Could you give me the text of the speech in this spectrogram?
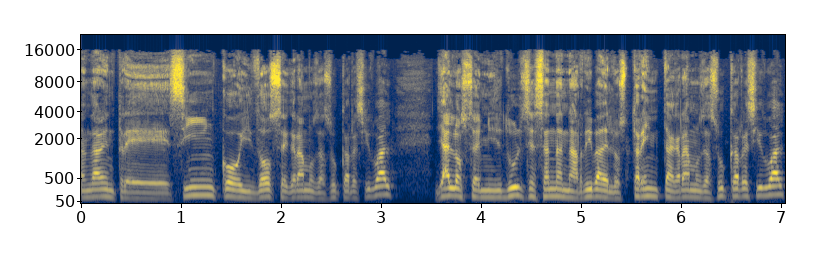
andar entre 5 y 12 gramos de azúcar residual. Ya los semidulces andan arriba de los 30 gramos de azúcar residual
